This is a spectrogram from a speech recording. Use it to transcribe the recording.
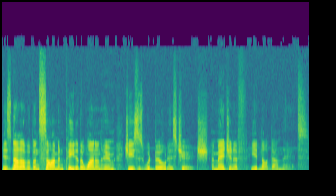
is none other than Simon Peter, the one on whom Jesus would build his church. Imagine if he had not done that.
